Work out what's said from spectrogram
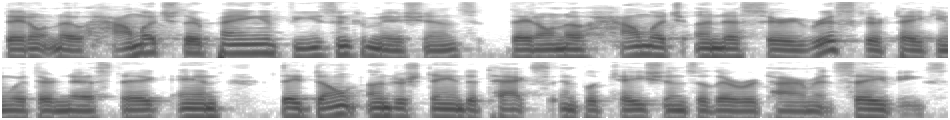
they don't know how much they're paying in fees and commissions. They don't know how much unnecessary risk they're taking with their nest egg, and they don't understand the tax implications of their retirement savings.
